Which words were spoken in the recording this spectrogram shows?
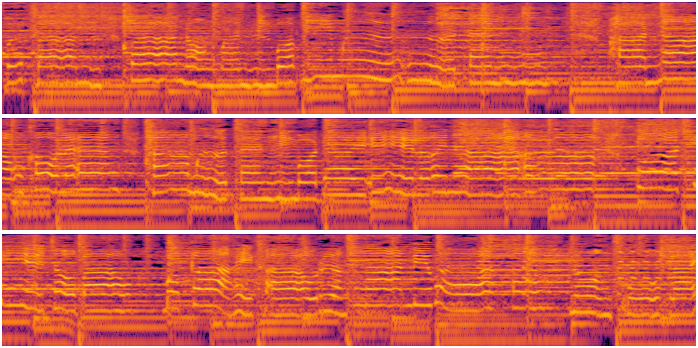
เบิดบานว่าน้องมันบ่มีมือแต่ง ผ่านหนาวเข้าแล้งหามือแต่งบ่ได้เลยนา เบาบอกกล้าให้ข่าวเรื่องงานวิวาน้องถูกหลาย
